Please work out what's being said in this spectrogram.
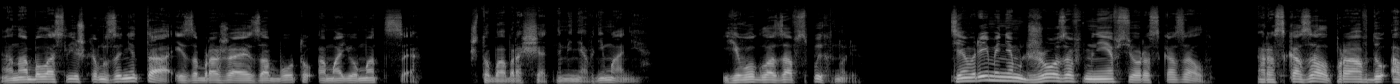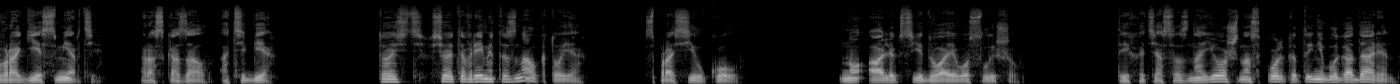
Она была слишком занята, изображая заботу о моем отце, чтобы обращать на меня внимание. Его глаза вспыхнули. Тем временем Джозеф мне все рассказал. Рассказал правду о враге смерти. Рассказал о тебе. «То есть все это время ты знал, кто я?» — спросил Кол. Но Алекс едва его слышал. «Ты хоть осознаешь, насколько ты неблагодарен?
